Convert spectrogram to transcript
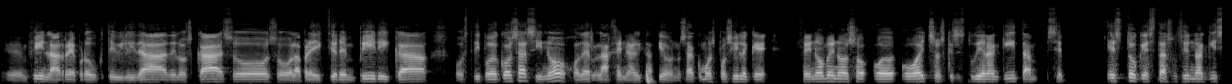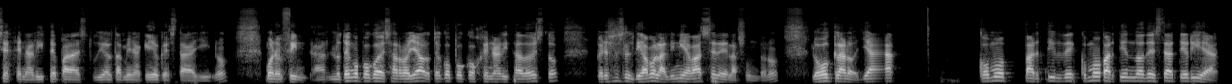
en fin, la reproductibilidad de los casos o la predicción empírica o este tipo de cosas, sino, joder, la generalización. O sea, ¿cómo es posible que fenómenos o, hechos que se estudian aquí se esto que está sucediendo aquí se generalice para estudiar también aquello que está allí, ¿no? Bueno, en fin, ah, lo tengo poco desarrollado, lo tengo poco generalizado esto, pero esa es, el, digamos, la línea base del asunto, ¿no? Luego, claro, ya cómo, partir de, cómo partiendo de esta teoría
